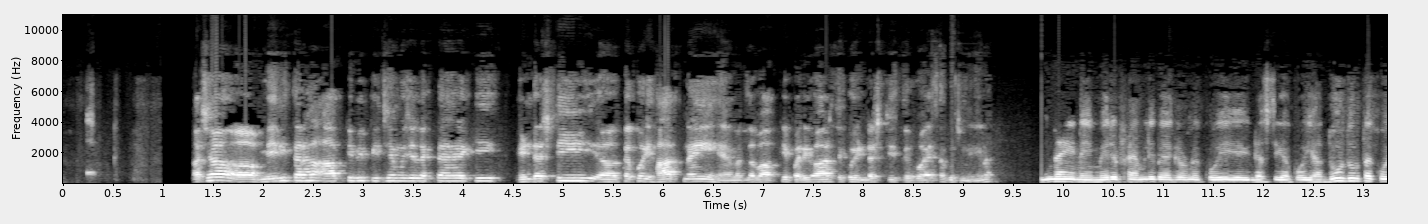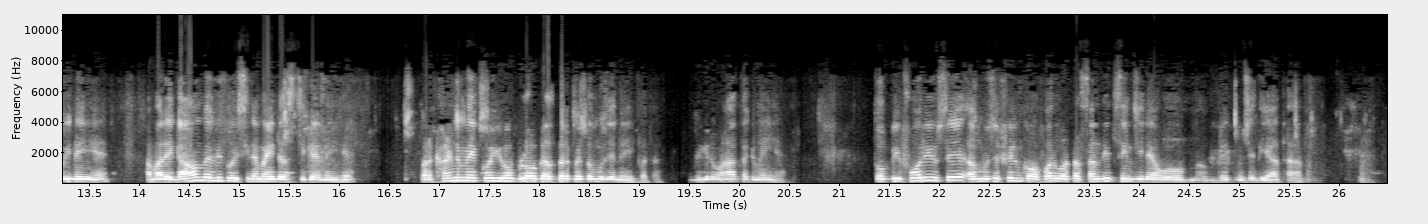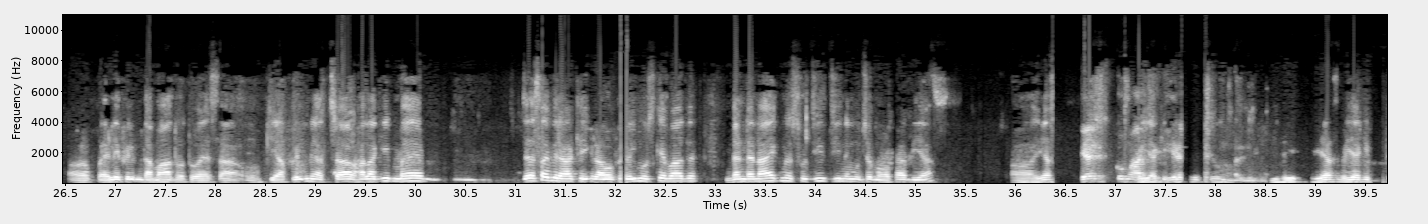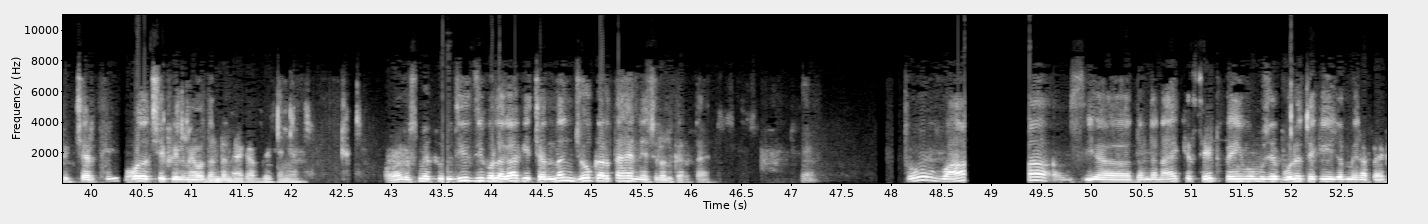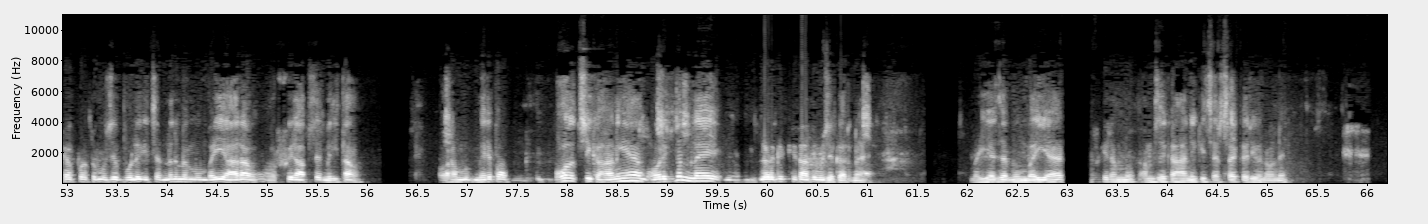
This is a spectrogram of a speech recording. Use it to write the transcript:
अच्छा मेरी तरह आपके भी पीछे मुझे लगता है कि इंडस्ट्री का कोई हाथ नहीं है मतलब आपके परिवार से कोई इंडस्ट्री से हो, ऐसा कुछ नहीं है ना? नहीं नहीं, मेरे फैमिली बैकग्राउंड में कोई इंडस्ट्री का कोई हाथ दूर दूर तक कोई नहीं है। हमारे गाँव में भी कोई सिनेमा इंडस्ट्री का नहीं है प्रखंड में कोई हो ब्लॉक स्तर पे तो मुझे नहीं पता, लेकिन वहाँ तक नहीं है। तो बिफोर यू से मुझे फ़िल्म का ऑफ़र हुआ था, संदीप सिंह जी ने वो ब्रेक मुझे दिया था। पहली फ़िल्म दामाद हो तो ऐसा किया। फ़िल्म ने अच्छा हालाँकि मैं जैसा भी रहा ठीक रहा। वो फ़िल्म उसके बाद दंडनायक में सुजीत जी ने मुझे मौका दिया। यश यश कुमार भैया की पिक्चर थी। यस भैया की पिक्चर थी। बहुत अच्छी फ़िल्म है वो दंडनायक आप देखेंगे। और उसमें सुजीत जी को लगा कि चंदन जो करता है नेचुरल करता है। तो वहाँ ये दंडनायक के सेट पे ही वो मुझे बोले थे कि जब मेरा पैकअप हुआ तो मुझे बोले कि चंदन मैं मुंबई आ रहा हूँ और फिर आपसे मिलता हूँ। और हम मेरे पास बहुत अच्छी कहानी है और एकदम नए लड़के के साथ ही मुझे करना है। भैया जब मुंबई आए फिर हम हमसे कहानी की चर्चा करी उन्होंने।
